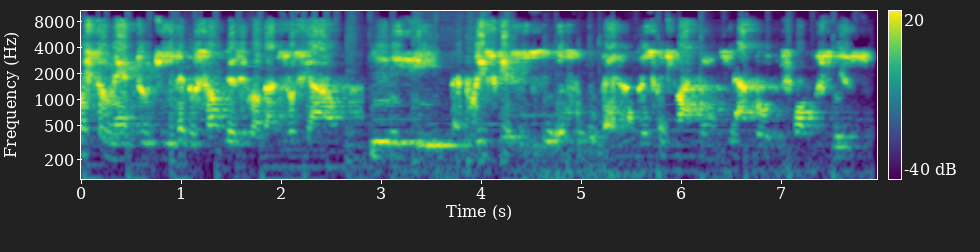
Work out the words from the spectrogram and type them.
um instrumento de redução da desigualdade social e é por isso que existe esse governo, por isso que a gente atende a todos como o SUS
